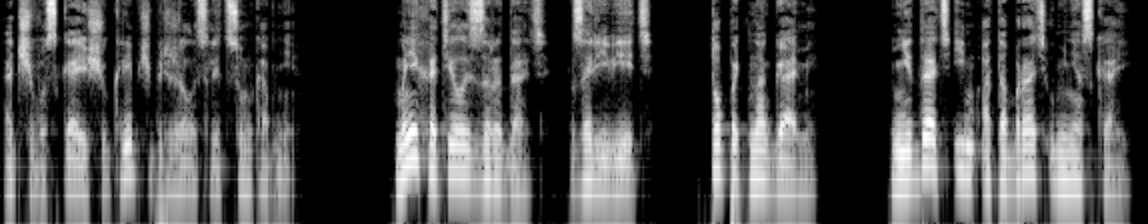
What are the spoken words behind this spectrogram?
отчего Скай еще крепче прижалась лицом ко мне. Мне хотелось зарыдать, зареветь, топать ногами, не дать им отобрать у меня Скай.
